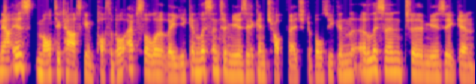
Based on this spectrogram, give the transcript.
Now, is multitasking possible? Absolutely. You can listen to music and chop vegetables. You can uh, listen to music and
